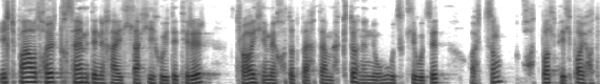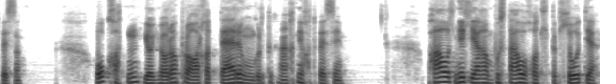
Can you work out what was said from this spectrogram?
Илч Паул хоёр дахь сайн мэдээнийхээ аяллаа хийх үедээ тэрээр Трой хэмээх хотод байхдаа Македоны үзэгдлийг үзээд очисон хот бол Филиппой хот байсан. Уг хот нь Европ руу ороход дайран өнгөрдөг анхны хот байсан юм. Паул нийл ягаан бүс даавуу худалдаг Луудия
